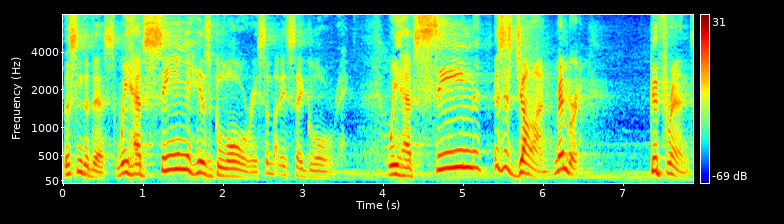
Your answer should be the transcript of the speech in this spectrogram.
Listen to this. We have seen his glory. Somebody say glory. We have seen, this is John, remember, good friend.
